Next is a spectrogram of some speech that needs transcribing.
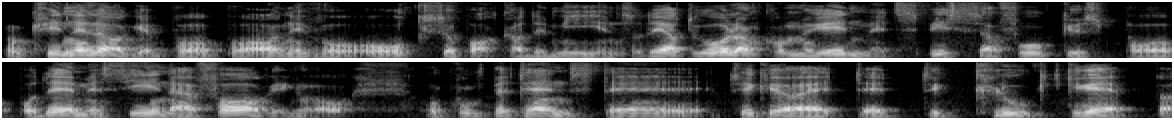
på kvinnelaget på, på A-nivå och också på akademin. Så det att Roland kommer in med ett spissa fokus på, på det med sin erfaring och, och kompetens, det tycker jag är ett, ett klokt grepp eh,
